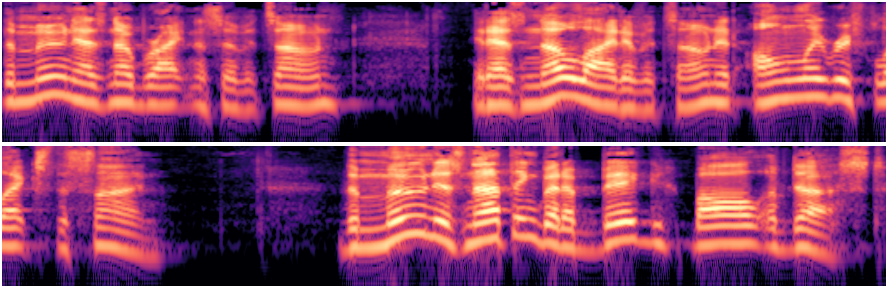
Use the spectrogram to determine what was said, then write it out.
the moon has no brightness of its own. It has no light of its own. It only reflects the sun. The moon is nothing but a big ball of dust.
